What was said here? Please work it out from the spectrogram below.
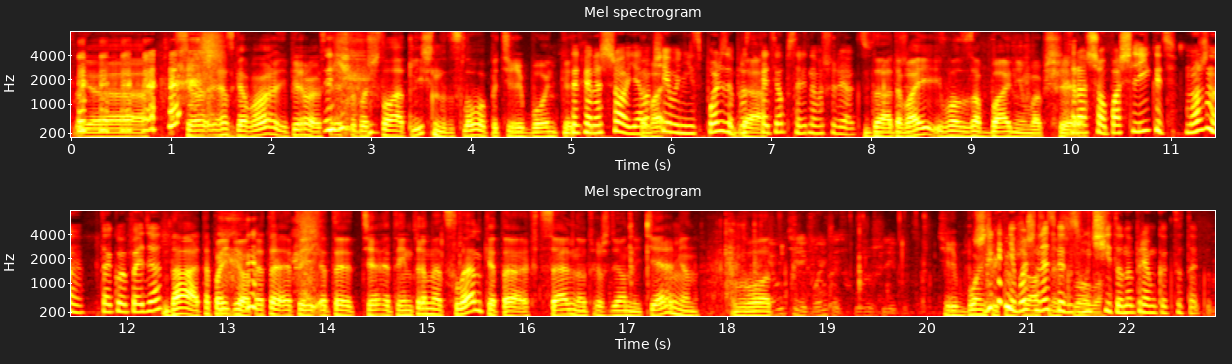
все, разговор и первая встреча с тобой шла отлично, это слово потеребонькать. Да хорошо, я вообще его не использую, просто Да. хотела посмотреть на вашу реакцию. Да, давай его забаним вообще. Хорошо, пошликать. Можно? Такое пойдет? Да, это пойдет. Это, это, это, это интернет-сленг, это официально утвержденный термин. Вот. Почему теребонькать хуже шликать? Теребонькать Шликать мне больше нравится, как слово. звучит. Оно прям как-то так вот.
